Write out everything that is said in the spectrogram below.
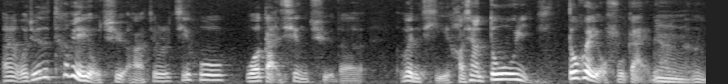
嗯，我觉得特别有趣啊，就是几乎我感兴趣的问题，好像都都会有覆盖那样的。嗯，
